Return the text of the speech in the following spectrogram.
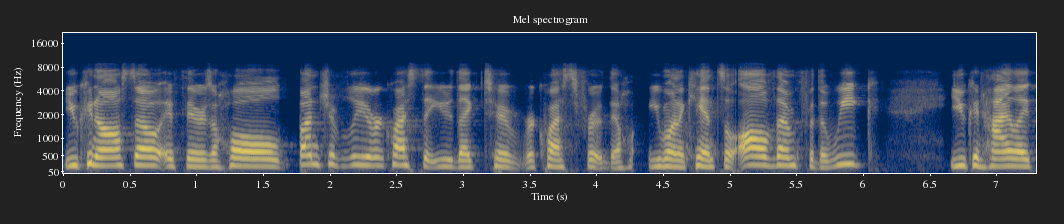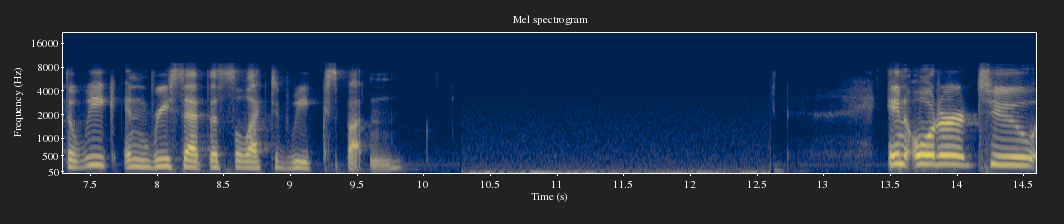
You can also, if there's a whole bunch of leave requests that you'd like to request for the, you want to cancel all of them for the week, you can highlight the week and reset the selected weeks button. In order to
